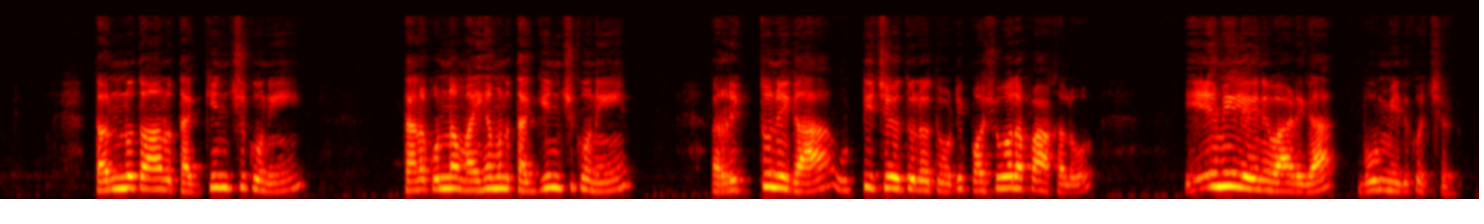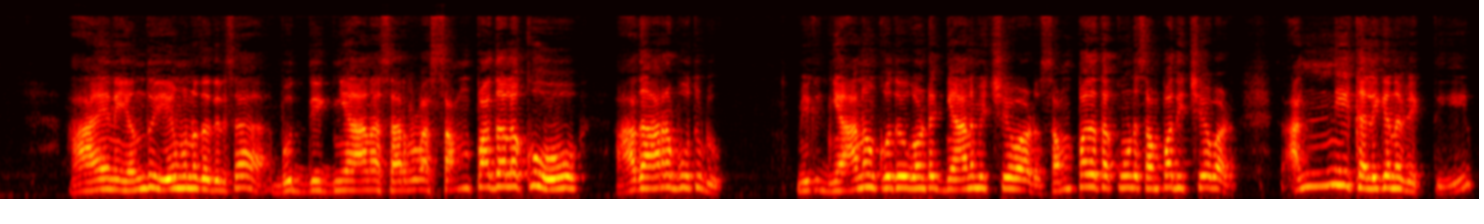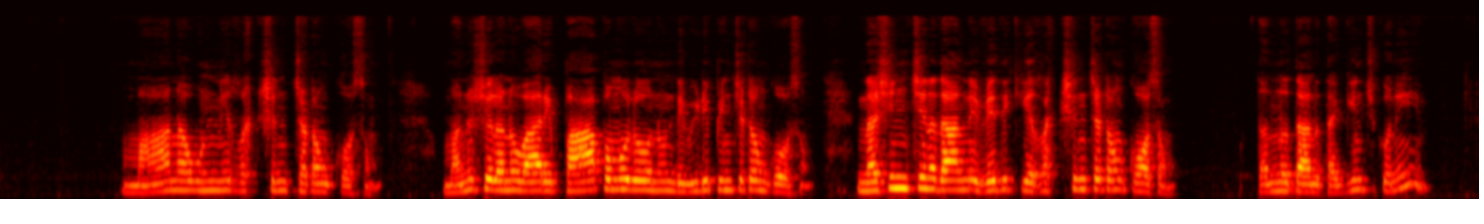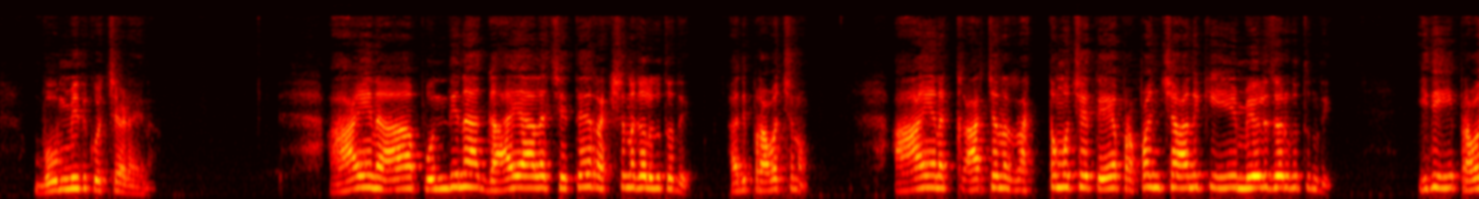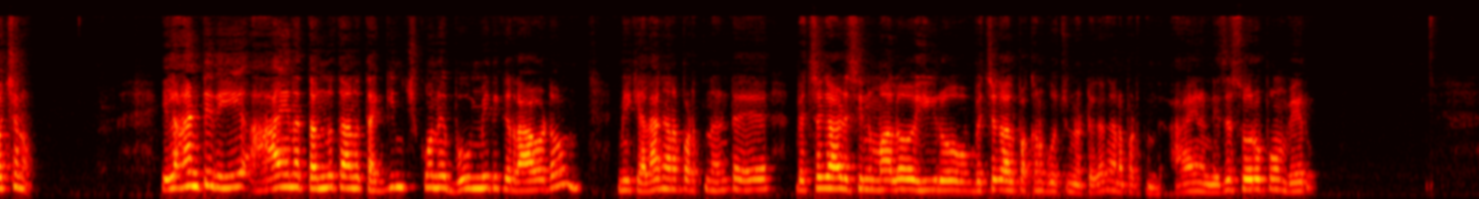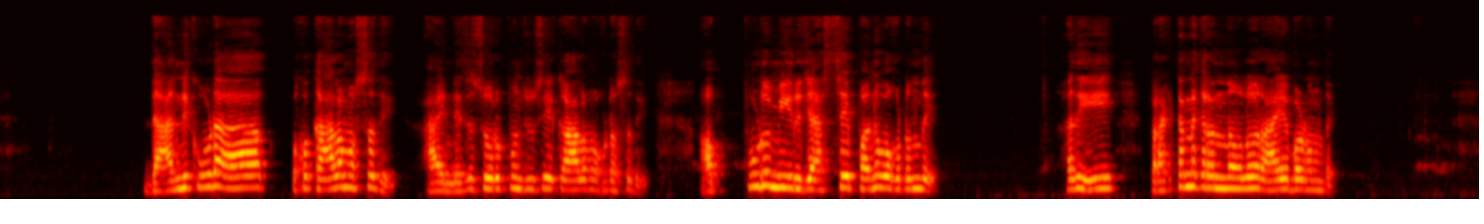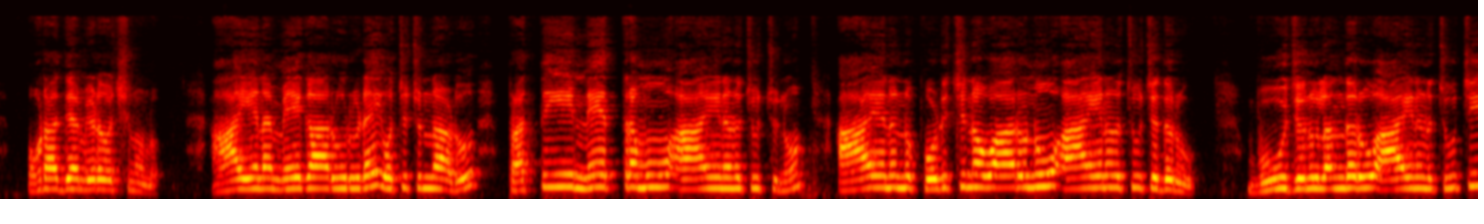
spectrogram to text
తన్ను తాను తగ్గించుకుని తనకున్న మహిమను తగ్గించుకొని రిక్తునిగా ఉట్టి చేతులతోటి పశువుల పాకలో ఏమీ లేనివాడిగా భూమి మీదకి వచ్చాడు. ఆయన ఎందు ఏమున్నదో తెలుసా? బుద్ధి జ్ఞాన సర్వ సంపదలకు ఆధారభూతుడు. మీకు జ్ఞానం కొదువుగా ఉంటే జ్ఞానం ఇచ్చేవాడు సంపద తక్కువ ఉంటే సంపద ఇచ్చేవాడు. అన్నీ కలిగిన వ్యక్తి మానవుణ్ణి రక్షించటం కోసం మనుషులను వారి పాపములో నుండి విడిపించటం కోసం నశించిన దాన్ని వెదికి రక్షించటం కోసం తన్ను తాను తగ్గించుకొని భూమి మీదకి వచ్చాడు ఆయన. ఆయన పొందిన గాయాల చేతే రక్షణ కలుగుతుంది. అది ప్రవచనం. ఆయన కార్చిన రక్తము చేతే ప్రపంచానికి మేలు జరుగుతుంది. ఇది ప్రవచనం. ఇలాంటిది ఆయన తన్ను తాను తగ్గించుకొని భూమి మీదకి రావడం మీకు ఎలా కనపడుతుంది అంటే బిచ్చగాడి సినిమాలో హీరో బిచ్చగాళ్ళ పక్కన కూర్చున్నట్టుగా కనపడుతుంది. ఆయన నిజ స్వరూపం వేరు. దాన్ని కూడా ఒక కాలం వస్తుంది. ఆయన నిజ స్వరూపం చూసే కాలం ఒకటి వస్తుంది. అప్పుడు మీరు చేసే పని ఒకటి ఉంది అది ప్రకటన గ్రంథంలో రాయబడి ఉంది ఒకటో అధ్యాయం ఏడో వచ్చినంలో ఆయన మేఘారూరుడై వచ్చుచున్నాడు. ప్రతి నేత్రము ఆయనను చూచును. ఆయనను పొడిచిన వారును ఆయనను చూచెదరు. భూజనులందరూ ఆయనను చూచి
